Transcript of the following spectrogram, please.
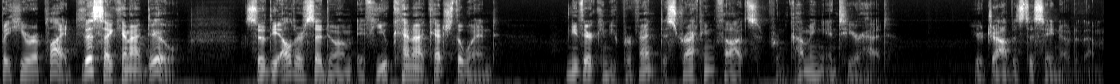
But he replied, "This I cannot do." So the elder said to him, "If you cannot catch the wind," Neither can you prevent distracting thoughts from coming into your head. Your job is to say no to them.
